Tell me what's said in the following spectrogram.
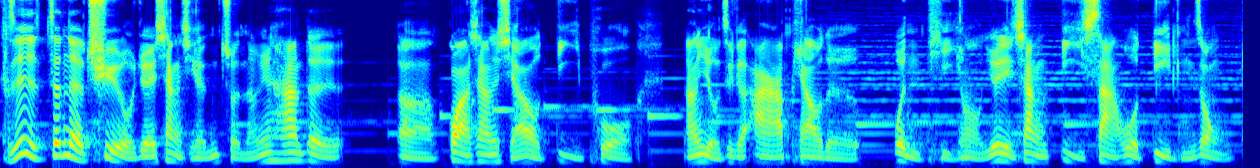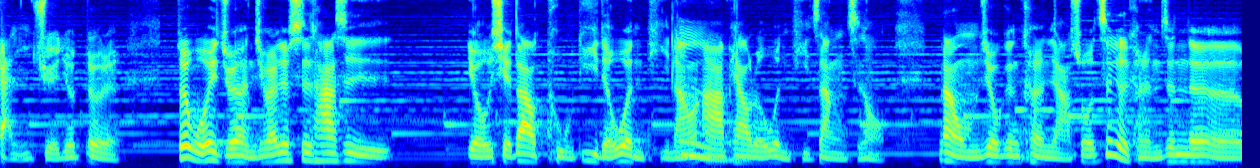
可是真的去，我觉得象棋很准的，因为他的呃卦象想要有地破。然后有这个阿飘的问题哦，有点像地煞或地灵这种感觉就对了，所以我也觉得很奇怪，就是它是有写到土地的问题，然后阿飘的问题这样子哦。那我们就跟客人讲说，这个可能真的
